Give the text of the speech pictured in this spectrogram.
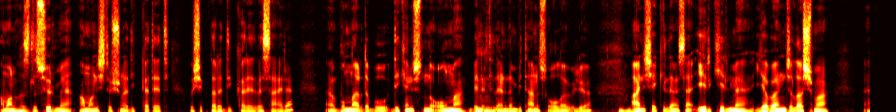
aman hızlı sürme aman işte şuna dikkat et ışıklara dikkat et vesaire. Bunlar da bu diken üstünde olma belirtilerinden bir tanesi olabiliyor. Hı hı. Aynı şekilde mesela irkilme, yabancılaşma, Ee,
